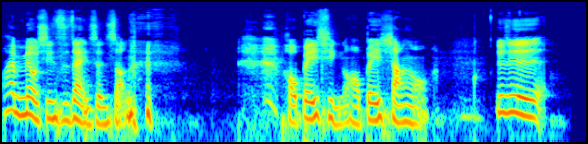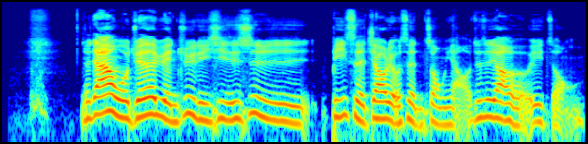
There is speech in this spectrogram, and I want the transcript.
他没有心思在你身上，好悲情哦，好悲伤哦。就是，再加上我觉得远距离其实是彼此的交流是很重要，就是要有一种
